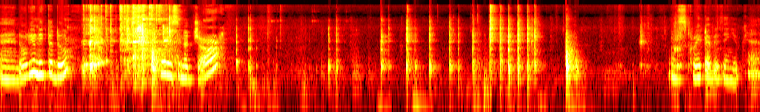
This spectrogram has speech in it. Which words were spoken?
And all you need to do put this in a jar. And scrape everything you can.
